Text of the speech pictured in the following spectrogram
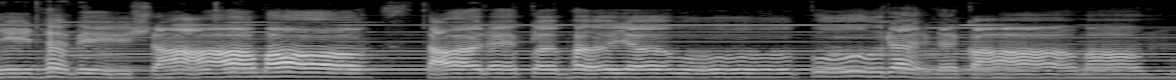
दिन विश्रामा, तारक भयवो पूरन कामां।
